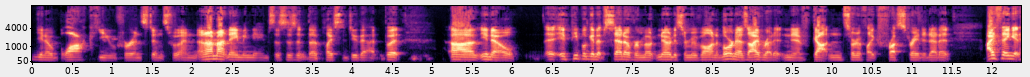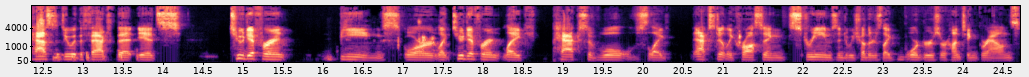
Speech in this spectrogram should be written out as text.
you know block you, for instance, when and I'm not naming names, this isn't the place to do that, but uh, you know, if people get upset over mo- notice or move on, and Lord knows I've read it and have gotten sort of like frustrated at it. I think it has to do with the fact that it's two different beings or like two different like packs of wolves. Like accidentally crossing streams into each other's like borders or hunting grounds.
